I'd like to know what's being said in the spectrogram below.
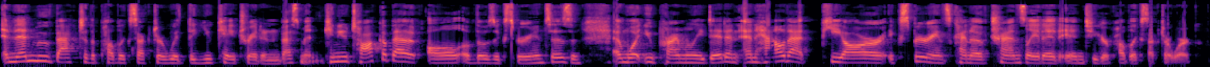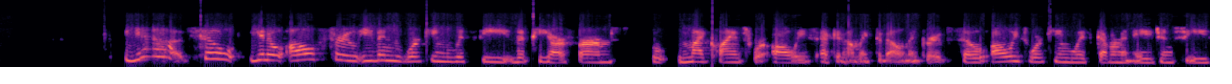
and then moved back to the public sector with the UK Trade and Investment. Can you talk about all of those experiences and, and what you primarily did and, and how that PR experience kind of translated into your public sector work? Yeah. So, you know, all through even working with the the PR firms my clients were always economic development groups, so always working with government agencies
